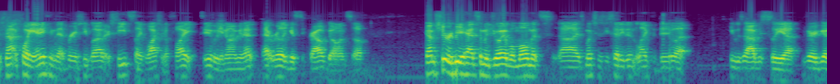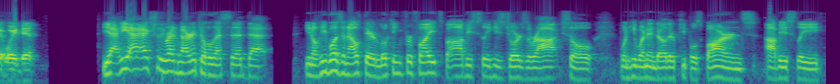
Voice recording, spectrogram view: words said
it's not quite anything that brings people out of their seats like watching a fight too. You know, I mean that that really gets the crowd going. So I'm sure he had some enjoyable moments. Uh, as much as he said he didn't like to do it, he was obviously uh, very good at what he did. Yeah, he I actually read an article that said that you know he wasn't out there looking for fights, but obviously he's George the Rock, so when he went into other people's barns, obviously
